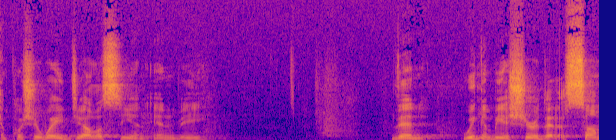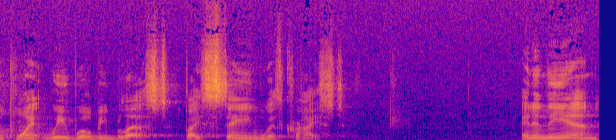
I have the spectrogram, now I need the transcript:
and push away jealousy and envy, then we can be assured that at some point we will be blessed by staying with Christ. And in the end,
